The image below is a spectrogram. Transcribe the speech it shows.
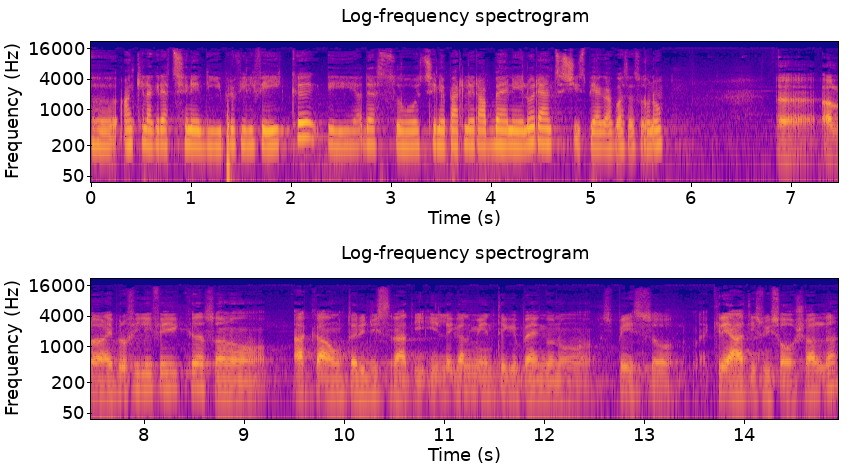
eh, anche la creazione di profili fake e adesso ce ne parlerà bene Lorenzo e ci spiega cosa sono. Eh, allora, i profili fake sono account registrati illegalmente che vengono spesso creati sui social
